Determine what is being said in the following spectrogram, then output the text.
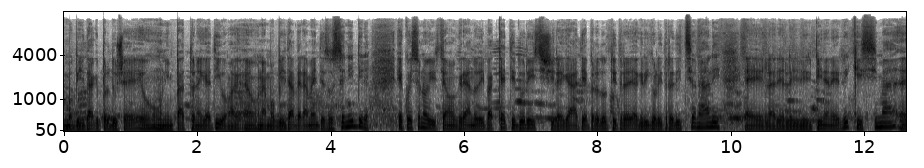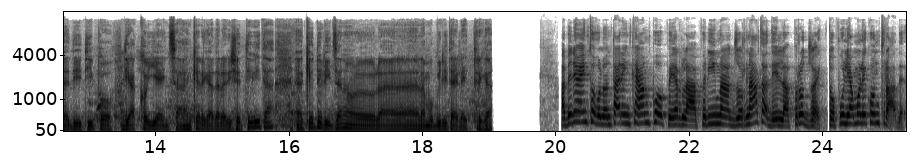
mobilità che produce un impatto negativo, ma una mobilità veramente sostenibile e questo noi stiamo creando dei pacchetti turistici legati ai prodotti agricoli tradizionali, eh, l'Irpina è ricchissima eh, di tipo di accoglienza anche legata alla ricettività eh, che utilizzano la, la mobilità elettrica. A Benevento volontari in campo per la prima giornata del progetto Puliamo le contrade.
